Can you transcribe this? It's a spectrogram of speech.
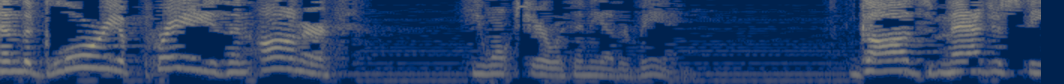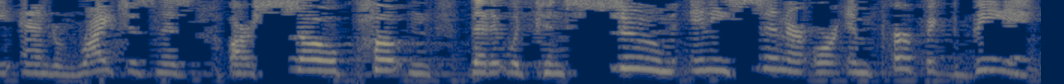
and the glory of praise and honor he won't share with any other being. God's majesty and righteousness are so potent that it would consume any sinner or imperfect being.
